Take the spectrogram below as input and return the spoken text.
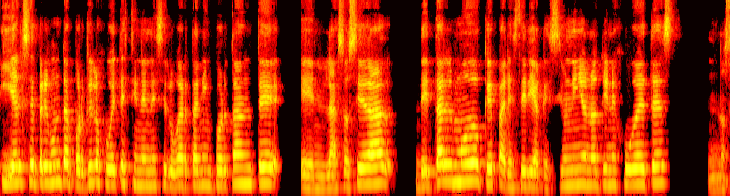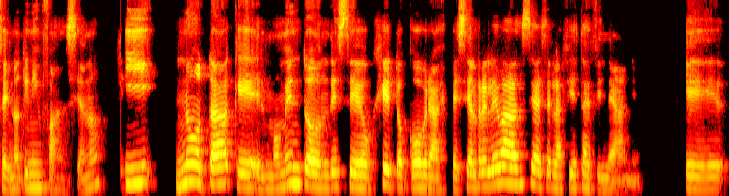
y él se pregunta por qué los juguetes tienen ese lugar tan importante en la sociedad, de tal modo que parecería que si un niño no tiene juguetes, no sé, no tiene infancia, ¿no? Y nota que el momento donde ese objeto cobra especial relevancia es en la fiesta de fin de año. Eh,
